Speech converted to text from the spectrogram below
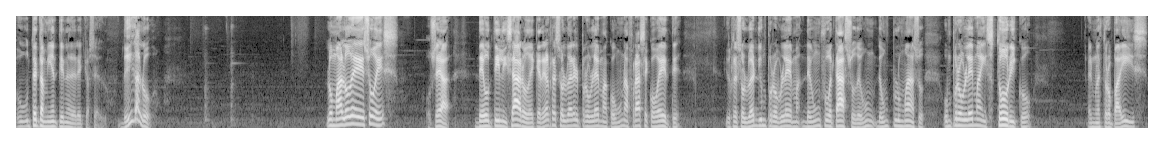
usted también tiene derecho a hacerlo. Dígalo. Lo malo de eso es, o sea, de utilizar o de querer resolver el problema con una frase cohete y resolver de un problema, de un fuetazo, de un, de un plumazo, un problema histórico en nuestro país,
